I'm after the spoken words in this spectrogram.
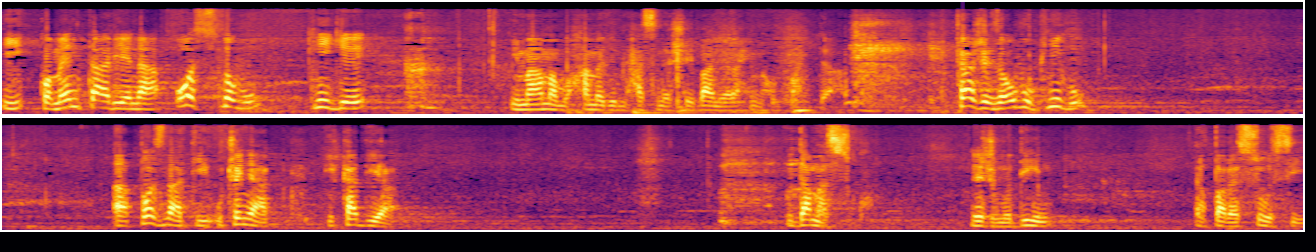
i komentar je na osnovu knjige imama Muhammed ibn Hasan Šeibani rahimahullah ta'ala. Kaže za ovu knjigu a poznati učenjak i kadija u Damasku Režmudin Al-Parasusi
